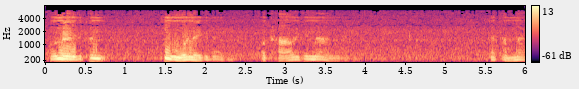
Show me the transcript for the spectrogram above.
เอาแนวไปทั้งที่หัวเลยก็ได้ครับเอาขาไว้ข้างหน้าเลยถ้าทำได้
